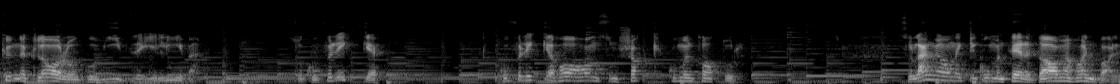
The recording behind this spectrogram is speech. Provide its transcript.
kunne klare å gå videre i livet. Så hvorfor ikke? Hvorfor ikke ha han som sjakkommentator? Så lenge han ikke kommenterer damehåndball,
